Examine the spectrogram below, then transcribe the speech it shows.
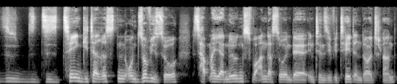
zehn Gitarristen und sowieso. Das hat man ja nirgendwo anders so in der Intensivität in Deutschland.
